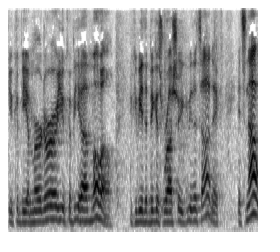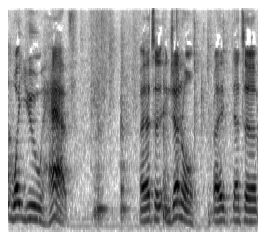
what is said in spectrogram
you could be a murderer, you could be a moel, you could be the biggest rasha, you could be the tzaddik. It's not what you have. Right, that's a, in general, right? That's a,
